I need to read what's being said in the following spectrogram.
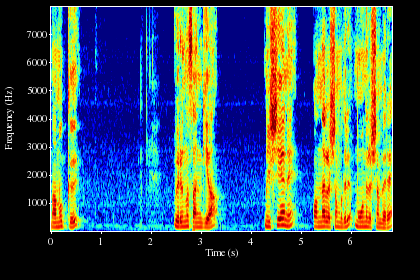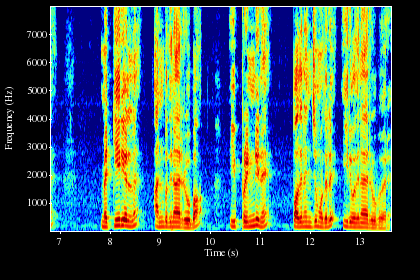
നമുക്ക് വരുന്ന സംഖ്യ മിഷ്യന് ഒന്നര ലക്ഷം മുതൽ മൂന്ന് ലക്ഷം വരെ മെറ്റീരിയലിന് അൻപതിനായിരം രൂപ ഈ പ്രിന്റിന് പതിനഞ്ച് മുതൽ ഇരുപതിനായിരം രൂപ വരെ.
